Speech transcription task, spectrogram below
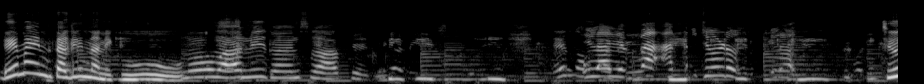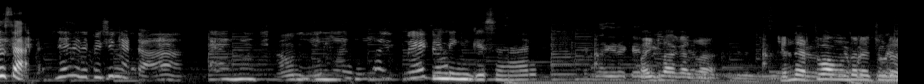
ఏమైంది? తగిలిందా నీకు? చూసా. చూడు.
